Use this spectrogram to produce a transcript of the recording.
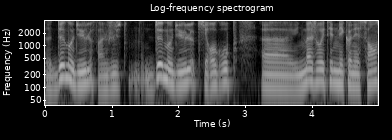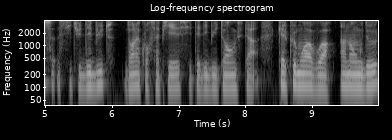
euh, deux modules, enfin juste deux modules qui regroupent une majorité de mes connaissances si tu débutes dans la course à pied, si tu es débutant, si tu as quelques mois, voire un an ou deux,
